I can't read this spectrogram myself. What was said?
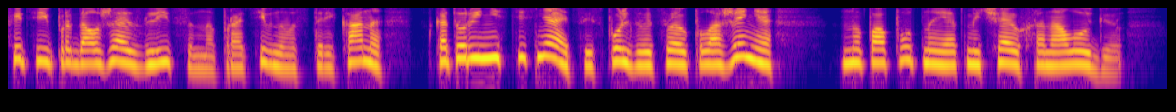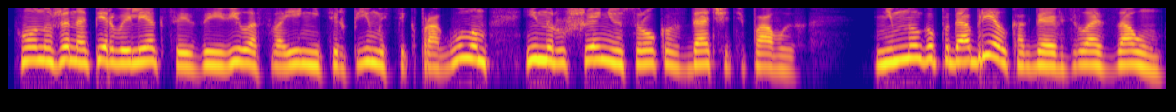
Хоть и продолжаю злиться на противного старикана, который не стесняется использовать свое положение, но попутно и отмечаю хронологию. Он уже на первой лекции заявил о своей нетерпимости к прогулам и нарушению сроков сдачи типовых. Немного подобрел, когда я взялась за ум,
